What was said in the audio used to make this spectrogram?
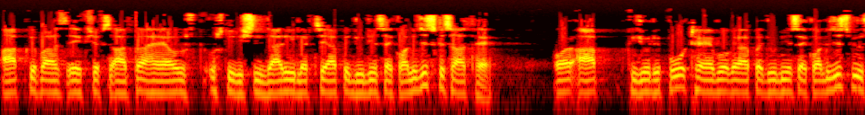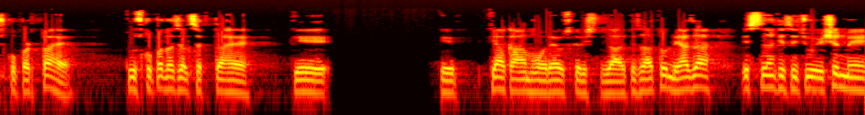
آپ کے پاس ایک شخص آتا ہے اور اس اس کی رشتہ داری لٹ سے آپ کے جونیئر سائیکالوجسٹ کے ساتھ ہے اور آپ کی جو رپورٹ ہے، وہ اگر آپ کا جونیئر سائیکالوجسٹ بھی اس کو پڑھتا ہے، تو اس کو پتہ چل سکتا ہے کہ کہ کیا کام ہو رہا ہے اس کے رشتہ دار کے ساتھ۔ تو لہٰذا اس طرح کی سچویشن میں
